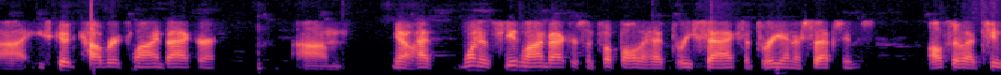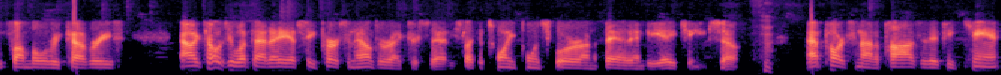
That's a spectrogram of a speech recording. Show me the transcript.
uh, he's good coverage linebacker. Um, you know, had one of the few linebackers in football that had three sacks and three interceptions. Also had two fumble recoveries. Now I told you what that AFC personnel director said. He's like a 20 point scorer on a bad NBA team. So hmm. that part's not a positive. He can't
